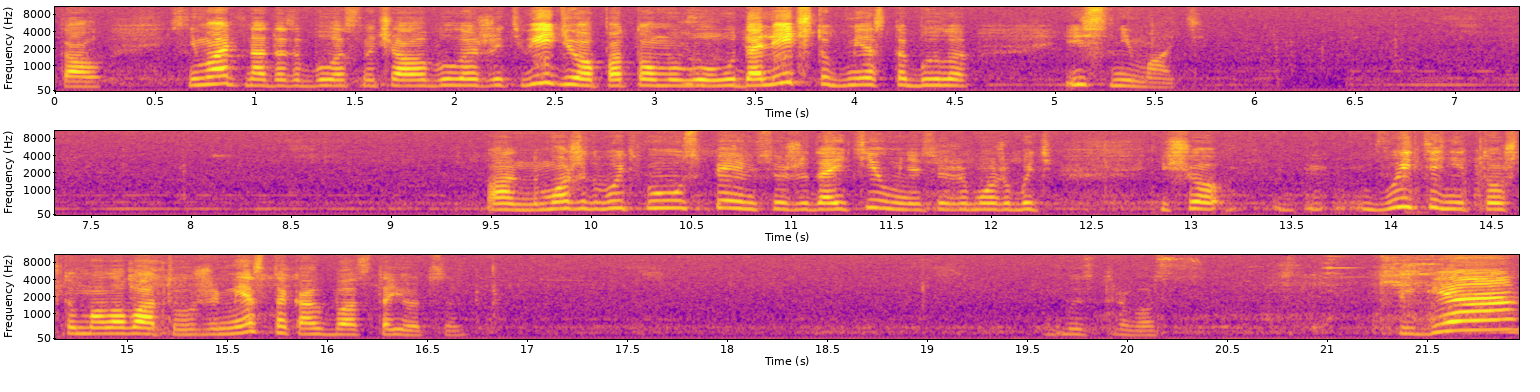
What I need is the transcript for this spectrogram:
стал снимать. Надо было сначала выложить видео, а потом его удалить, чтобы место было, и снимать. Ладно, может быть мы успеем все же дойти. У меня все же может быть еще вытянет то, что маловато уже места как бы остается. Быстро вас. Тебя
